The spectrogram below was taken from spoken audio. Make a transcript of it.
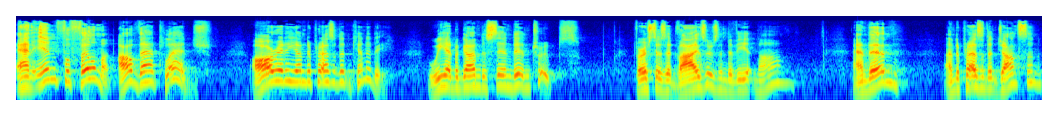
And in fulfillment of that pledge, already under President Kennedy, we had begun to send in troops, first as advisors into Vietnam, and then under President Johnson,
